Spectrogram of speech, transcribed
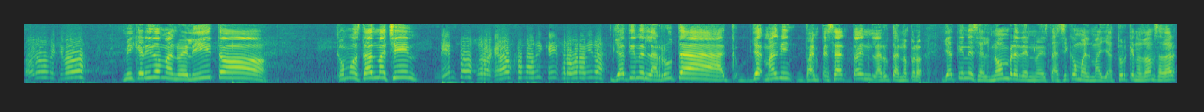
Bueno, mi estimado, Mi querido Manuelito. ¿Cómo estás, machín? Vientos huracanados, ¿cómo? ¿Qué dice la buena vida? Ya tienes la ruta, ya, más bien, para empezar, todavía en la ruta no, pero ya tienes el nombre de nuestra, así como el Mayatur que nos vamos a dar,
